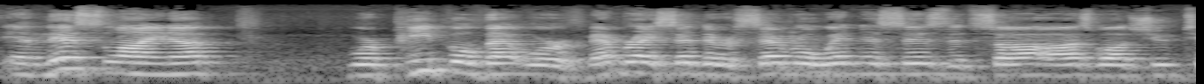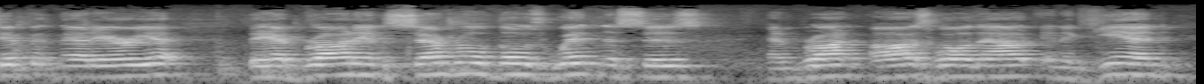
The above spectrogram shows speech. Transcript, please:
In this lineup were people that were, remember I said there were several witnesses that saw Oswald shoot Tippit in that area? They had brought in several of those witnesses and brought Oswald out, and again,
